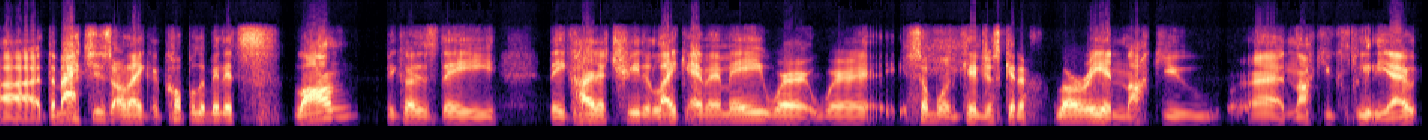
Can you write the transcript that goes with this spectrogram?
Uh, the matches are like a couple of minutes long because they they kind of treat it like MMA, where where someone can just get a flurry and knock you uh, knock you completely out.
